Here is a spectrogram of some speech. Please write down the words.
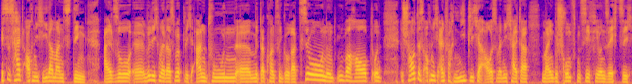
ist es halt auch nicht jedermanns Ding. Also äh, will ich mir das wirklich antun äh, mit der Konfiguration und überhaupt und schaut es auch nicht einfach niedlicher aus, wenn ich halt da meinen geschrumpften C64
